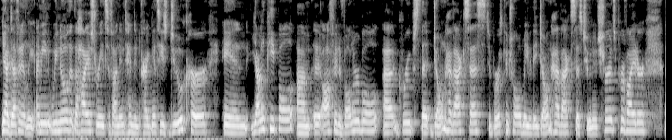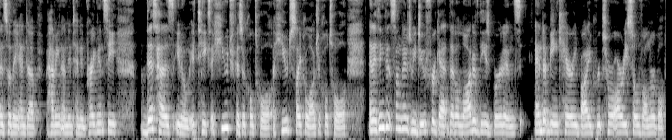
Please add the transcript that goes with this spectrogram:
Yeah, definitely. I mean, we know that the highest rates of unintended pregnancies do occur in young people, um, often vulnerable uh, groups that don't have access to birth control. Maybe they don't have access to an insurance provider. And so they end up having an unintended pregnancy. This has, you know, it takes a huge physical toll, a huge psychological toll. And I think that sometimes we do forget that a lot of these burdens end up being carried by groups who are already so vulnerable.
